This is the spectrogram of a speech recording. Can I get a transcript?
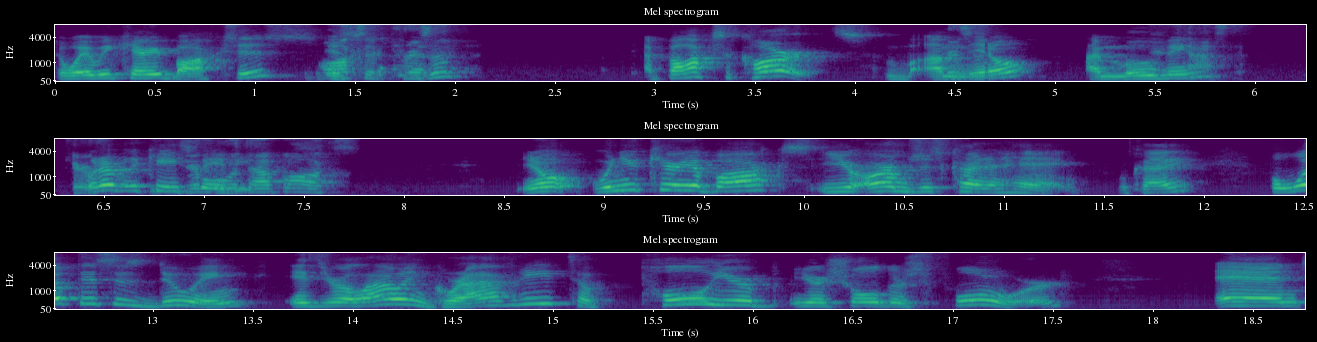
the way we carry boxes box is of Prizm, a box of cards. Um, you know, I'm moving, whatever the case may be. With that box. You know, when you carry a box, your arms just kind of hang. Okay. But what this is doing is you're allowing gravity to pull your, your shoulders forward. And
